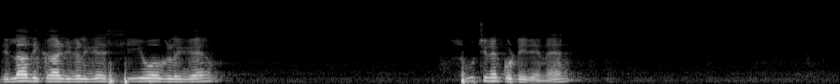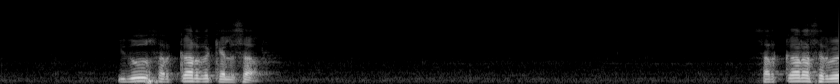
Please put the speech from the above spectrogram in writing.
ಜಿಲ್ಲಾಧಿಕಾರಿಗಳಿಗೆ, ಸಿಇಒಗಳಿಗೆ ಸೂಚನೆ ಕೊಟ್ಟಿದ್ದೇನೆ. ಇದು ಸರ್ಕಾರದ ಕೆಲಸ. ಸರ್ಕಾರ ಸರ್ವೆ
